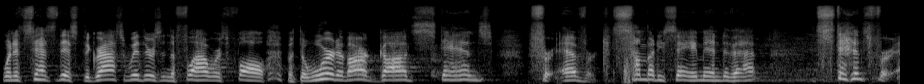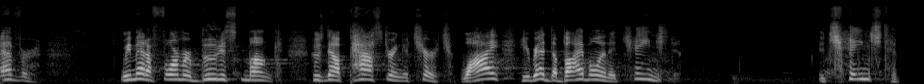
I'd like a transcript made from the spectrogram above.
when it says this the grass withers and the flowers fall, but the word of our God stands forever. Can somebody say amen to that? It stands forever. We met a former Buddhist monk who's now pastoring a church. Why? He read the Bible and it changed him. It changed him.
